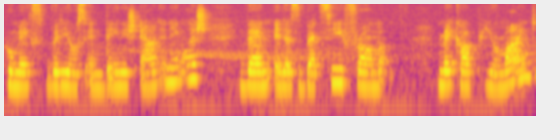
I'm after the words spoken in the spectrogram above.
who makes videos in Danish and in English. Then it is Betsy from Make Up Your Mind.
